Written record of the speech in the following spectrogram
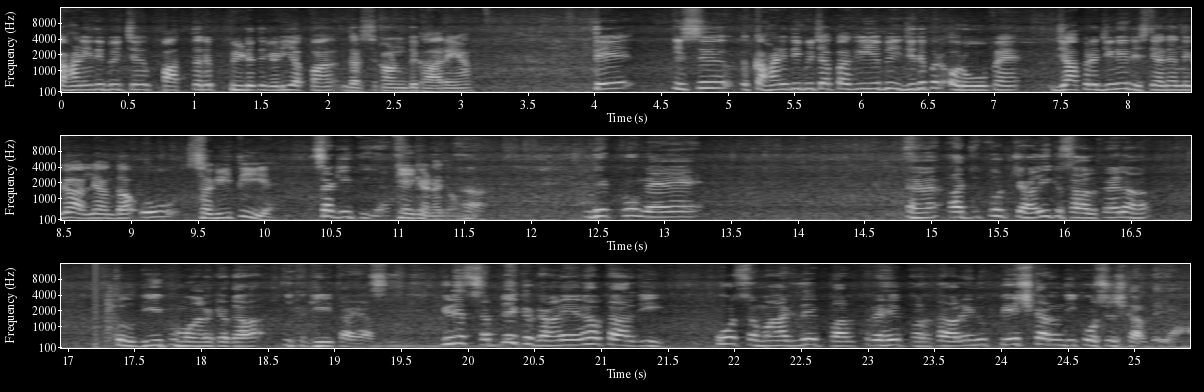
ਕਹਾਣੀ ਦੇ ਵਿੱਚ ਪਾਤਰ ਪੀੜਤ ਜਿਹੜੀ ਆਪਾਂ ਦਰਸ਼ਕਾਂ ਨੂੰ ਦਿਖਾ ਰਹੇ ਹਾਂ। ਤੇ ਇਸ ਕਹਾਣੀ ਦੇ ਵਿੱਚ ਆਪਾਂ ਕਹੀਏ ਵੀ ਜਿਹਦੇ ਪਰ ਆਰੋਪ ਹੈ ਜਾਂ ਫਿਰ ਜਿਹਨੇ ਰਿਸ਼ਤਿਆਂ ਦਾ ਨਿਗਾਰ ਲਿਆਂਦਾ ਉਹ ਸਗੀ ਧੀ ਹੈ। ਸਗੀਤੀ ਆ ਕੀ ਕਹਿਣਾ ਚਾਹੋਗੇ? ਹਾਂ। ਦੇਖੋ ਮੈਂ ਅੱਜ ਤੋਂ 40 ਕੁ ਸਾਲ ਪਹਿਲਾਂ ਕੁਲਦੀਪ ਮਾਨਕ ਦਾ ਇੱਕ ਗੀਤ ਆਇਆ ਸੀ। ਜਿਹੜੇ ਸੱਭਿਅਕ ਗਾਣੇ ਆ ਨਾ ਅਵਤਾਰ ਜੀ, ਉਹ ਸਮਾਜ ਦੇ ਵਰਤ ਰਹੇ ਵਰਤਾਰੇ ਨੂੰ ਪੇਸ਼ ਕਰਨ ਦੀ ਕੋਸ਼ਿਸ਼ ਕਰਦੇ ਆ।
